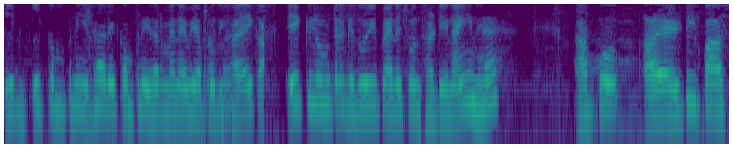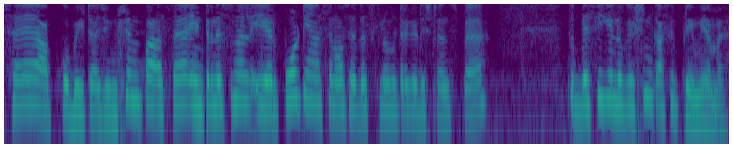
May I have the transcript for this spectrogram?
एक एक कंपनी इधर एक कंपनी इधर मैंने अभी आपको दिखाया एक, एक किलोमीटर की दूरी पे N H one thirty nine है। आपको आईआईटी पास है आपको बीटा जंक्शन पास है इंटरनेशनल एयरपोर्ट यहाँ से नौ से दस किलोमीटर के डिस्टेंस पे है। तो बेसिक ये लोकेशन काफ़ी प्रीमियम है।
